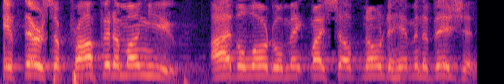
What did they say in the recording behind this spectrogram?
If there's a prophet among you, I, the Lord, will make myself known to him in a vision.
